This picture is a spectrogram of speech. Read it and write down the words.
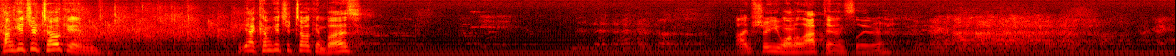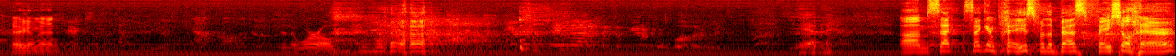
come get your token. Yeah, come get your token, Buzz. I'm sure you want a lap dance later. There you go, man. In the world. Um, sec- second place for the best facial hair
